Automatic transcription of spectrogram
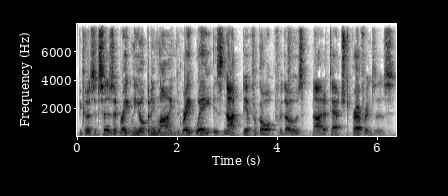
because it says it right in the opening line. The great way is not difficult for those not attached to preferences.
